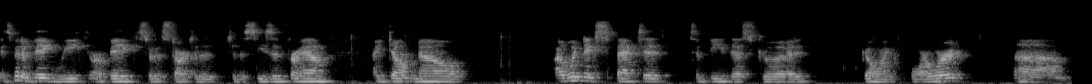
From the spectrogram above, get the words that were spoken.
it's been a big week or a big sort of start to the to the season for him. I don't know. I wouldn't expect it to be this good going forward. Um,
